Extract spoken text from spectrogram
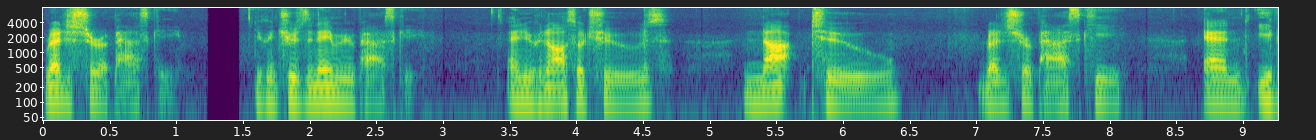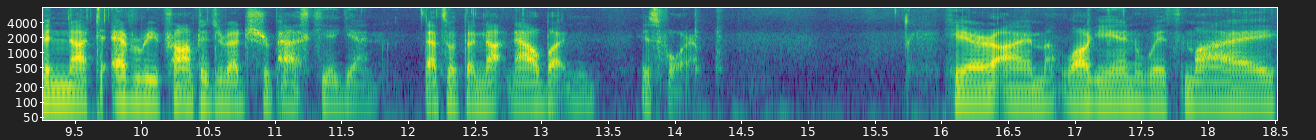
register a passkey. You can choose the name of your passkey. And you can also choose not to register a passkey and even not to ever be prompted to register passkey again. That's what the not now button is for. Here I'm logging in with my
